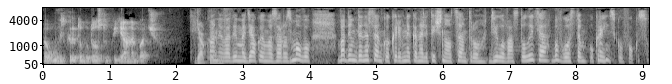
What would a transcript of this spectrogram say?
е, у відкритому доступі я не бачу. Дякую. Пане Вадиме, дякуємо за розмову. Вадим Денисенко, керівник аналітичного центру Ділова столиця, був гостем українського фокусу.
